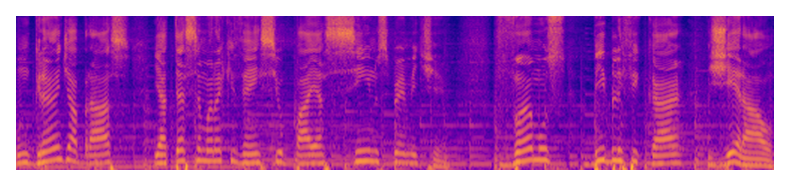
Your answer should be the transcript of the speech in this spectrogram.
um grande abraço e até semana que vem, se o Pai assim nos permitir. Vamos biblificar geral.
